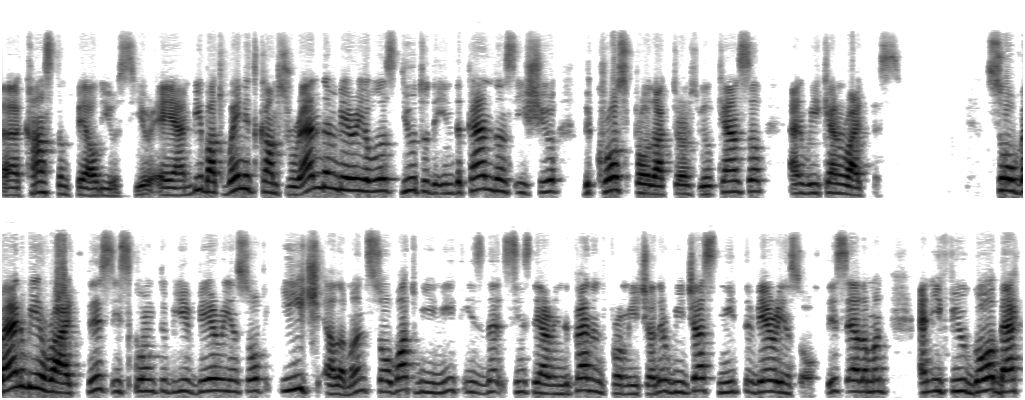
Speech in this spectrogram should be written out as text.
uh, constant values here, A and B. But when it comes to random variables, due to the independence issue, the cross product terms will cancel and we can write this. So when we write this, it's going to be a variance of each element. So what we need is that since they are independent from each other, we just need the variance of this element. And if you go back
